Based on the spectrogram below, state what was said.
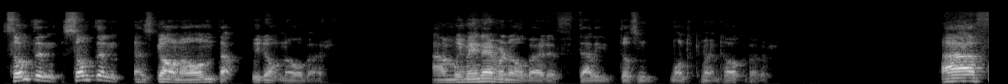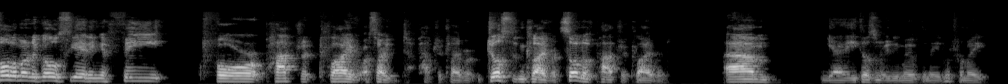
Something something has gone on that we don't know about. And we may never know about if Dele doesn't want to come out and talk about it. Uh, Fulham are negotiating a fee for Patrick Kluivert. Oh, sorry, Patrick Kluivert. Justin Kluivert, son of Patrick Kluivert. Um, yeah, he doesn't really move the needle for me.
